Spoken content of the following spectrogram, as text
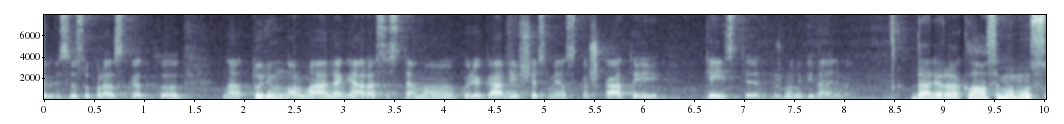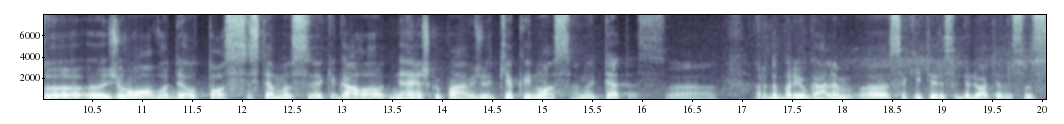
ir visi supras, kad na, turim normalią, gerą sistemą, kuri gali iš esmės kažką tai keisti žmonių gyvenime. Dar yra klausimų mūsų e, žiūrovų dėl tos sistemos iki galo neaišku, pavyzdžiui, kiek kainuos anuitetas. E, ar dabar jau galim e, sakyti ir sudėlioti visus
